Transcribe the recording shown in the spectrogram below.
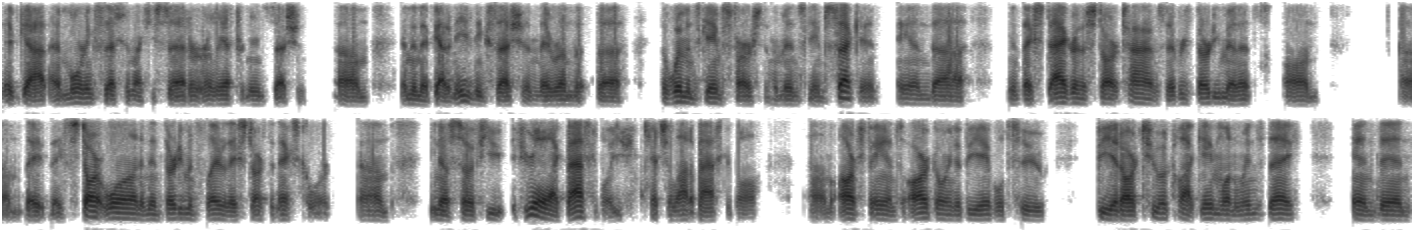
they've got a morning session, like you said, or early afternoon session. Um, and then they've got an evening session. They run the, the, the women's games first and the men's games second. And, uh, they stagger the start times every 30 minutes on um, they they start one and then 30 minutes later they start the next court. Um, you know, so if you if you really like basketball, you can catch a lot of basketball. Um, our fans are going to be able to be at our two o'clock game on Wednesday, and then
